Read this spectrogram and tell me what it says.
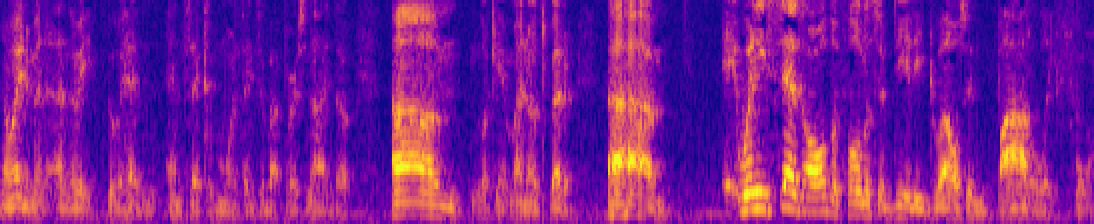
Now wait a minute. Let me go ahead and, and say a couple more things about verse 9 though. Um, looking at my notes better. Um, when he says all the fullness of deity dwells in bodily form,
